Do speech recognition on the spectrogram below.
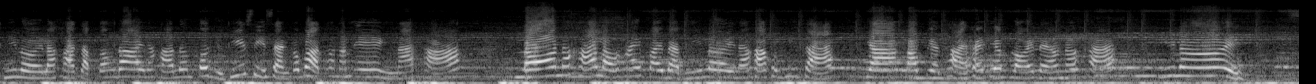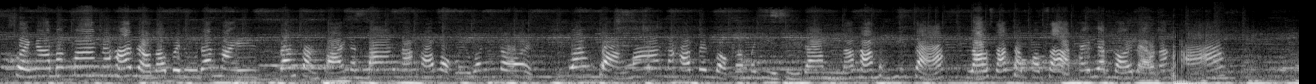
นี่เลยราคาจับต้องได้นะคะ เริ่มต้นอยู่ที่4 0 0 0 0 0กว่าบาทเท่านั้นเองนะคะล้อนะคะเราให้ไปแบบนี้เลยนะคะ คุณพี่จ๋ายางเราเปลี่ยนถ่ายให้เรียบร้อยแล้วนะคะ นี่เลย สวยงามมากๆนะคะ เดี๋ยวเราไปดูด้านในด้านฝั่งซ้ายกันบ้างนะคะ บอกเลยว่านี่เลยก ว้างขวางมากนะคะ เป็นเบอกกำมะหยี่สีดำนะคะ คุณพี่จ๋าเราซักทำความสะอาดให้เรียบร้อยแล้วนะคะ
